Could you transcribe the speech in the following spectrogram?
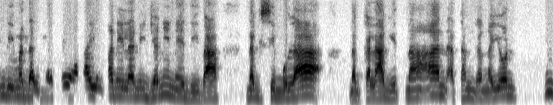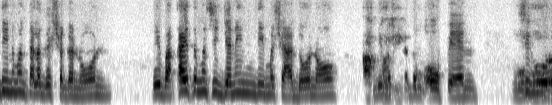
Hindi madaldal. Kaya yung kanila ni Janine, eh, 'di ba? Nagsimula, nagkalagitnaan at hanggang ngayon, hindi naman talaga siya ganun. 'Di ba? Kahit naman si Janine hindi masyado, no? Hindi Actually. masyadong open. Oo. Siguro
